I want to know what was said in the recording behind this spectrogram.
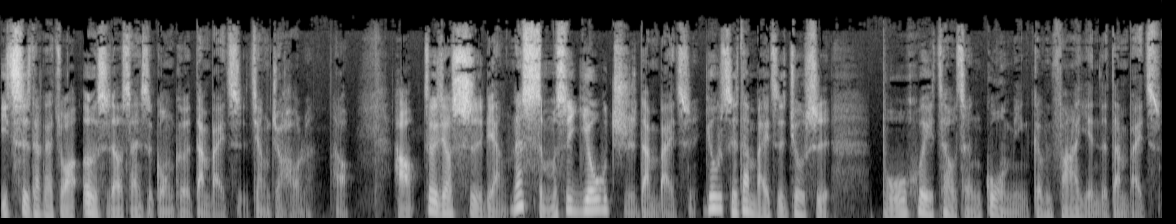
一次大概抓二十到三十公克蛋白质，这样就好了。好，好，这个叫适量。那什么是优质蛋白质？优质蛋白质就是不会造成过敏跟发炎的蛋白质。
